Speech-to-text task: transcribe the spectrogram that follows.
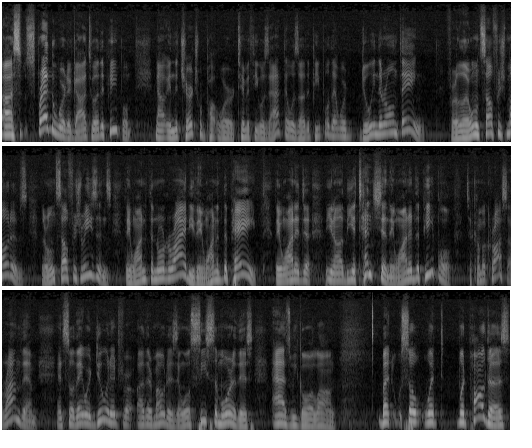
uh, spread the Word of God to other people. Now, in the church where, where Timothy was at, there was other people that were doing their own thing for their own selfish motives, their own selfish reasons. They wanted the notoriety, they wanted the pay, they wanted to, you know, the attention, they wanted the people to come across around them. And so they were doing it for other motives. And we'll see some more of this as we go along. But so what what Paul does,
